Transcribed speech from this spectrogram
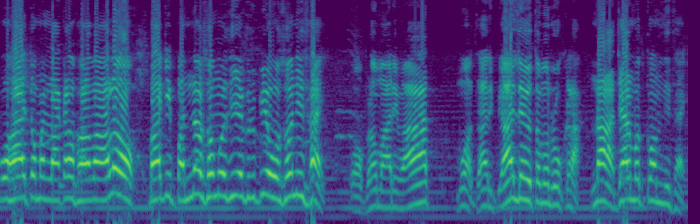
પોહાય તો મને લાકડા ફાળવા હાલો. બાકી પંદરસો માંથી એક રૂપિયા ઓછો નહીં થાય. ઓભળો મારી વાત. હું હજાર રૂપિયા આલી દેવું તમને રોકડા. ના હજાર મત કોમ નહીં થાય.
